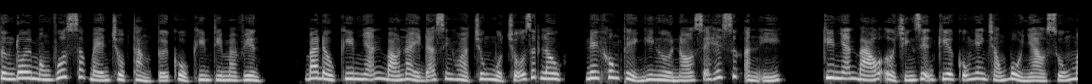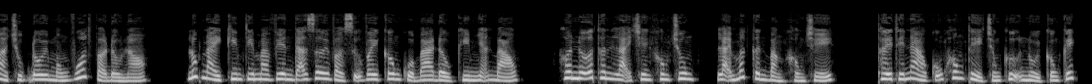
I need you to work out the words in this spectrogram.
từng đôi móng vuốt sắc bén chộp thẳng tới cổ Kim Ti Ma Viên. Ba đầu Kim Nhãn Báo này đã sinh hoạt chung một chỗ rất lâu, nên không thể nghi ngờ nó sẽ hết sức ăn ý. Kim Nhãn Báo ở chính diện kia cũng nhanh chóng bổ nhào xuống mà chụp đôi móng vuốt vào đầu nó. Lúc này Kim Ti Ma Viên đã rơi vào sự vây công của ba đầu Kim Nhãn Báo, hơn nữa thân lại trên không trung, lại mất cân bằng khống chế. Thấy thế nào cũng không thể chống cự nổi công kích.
